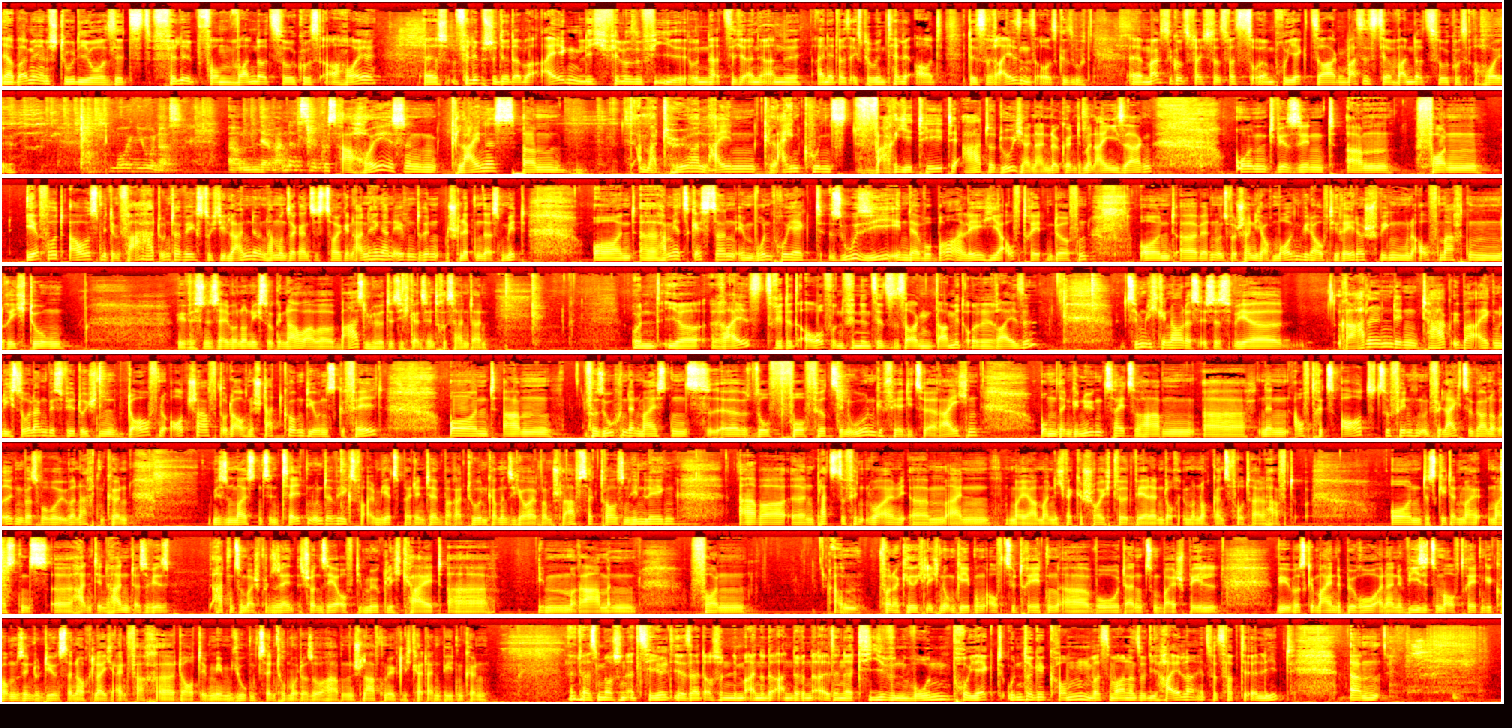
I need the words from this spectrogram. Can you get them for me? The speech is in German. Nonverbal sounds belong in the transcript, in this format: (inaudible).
Ja, bei mir im Studio sitzt Philipp vom Wanderzirkus Ahoy. Äh, Philipp studiert aber eigentlich Philosophie und hat sich eine, eine, eine etwas experimentelle Art des Reisens ausgesucht. Äh, magst du kurz vielleicht was zu eurem Projekt sagen? Was ist der Wanderzirkus Ahoy? Moin Jonas. Ähm, der Wanderzirkus Ahoy ist ein kleines ähm, Amateur, Laien, Kleinkunst, Varieté, Theater durcheinander, könnte man eigentlich sagen. Und wir sind ähm, von Erfurt aus mit dem Fahrrad unterwegs durch die Lande und haben unser ganzes Zeug in Anhängern eben drin, schleppen das mit und äh, haben jetzt gestern im Wohnprojekt Susi in der Vauban-Allee hier auftreten dürfen und äh, werden uns wahrscheinlich auch morgen wieder auf die Räder schwingen und aufmachten Richtung, wir wissen es selber noch nicht so genau, aber Basel hörte sich ganz interessant an. Und ihr reist, tretet auf und finanziert sozusagen damit eure Reise? Ziemlich genau das ist es. Wir radeln den Tag über eigentlich so lange, bis wir durch ein Dorf, eine Ortschaft oder auch eine Stadt kommen, die uns gefällt. Und ähm, versuchen dann meistens äh, so vor 14 Uhr ungefähr die zu erreichen, um dann genügend Zeit zu haben, äh, einen Auftrittsort zu finden und vielleicht sogar noch irgendwas, wo wir übernachten können. Wir sind meistens in Zelten unterwegs, vor allem jetzt bei den Temperaturen kann man sich auch einfach im Schlafsack draußen hinlegen. Aber äh, einen Platz zu finden, wo ein, ähm, ein naja, man nicht weggescheucht wird, wäre dann doch immer noch ganz vorteilhaft. Und es geht dann me meistens äh, Hand in Hand. Also wir hatten zum Beispiel schon sehr oft die Möglichkeit, äh, im Rahmen von ähm, von der kirchlichen Umgebung aufzutreten, äh, wo dann zum Beispiel wir übers Gemeindebüro an eine Wiese zum Auftreten gekommen sind und die uns dann auch gleich einfach äh, dort im, im Jugendzentrum oder so haben eine Schlafmöglichkeit anbieten können. Du hast mir auch schon erzählt, ihr seid auch schon in dem einen oder anderen alternativen Wohnprojekt untergekommen. Was waren also die Highlights? Was habt ihr erlebt? Ähm,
